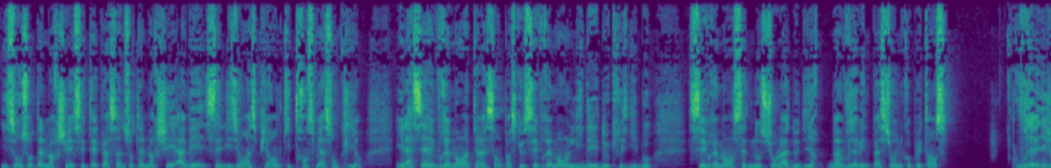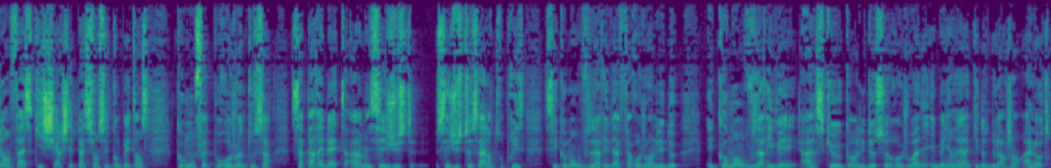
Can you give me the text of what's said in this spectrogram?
ils sont sur tel marché, c'est telle personne sur tel marché avait cette vision inspirante qui transmet à son client. Et là c'est vraiment intéressant parce que c'est vraiment l'idée de Chris Guilbeault, c'est vraiment cette notion-là de dire, ben vous avez une une compétence, vous avez des gens en face qui cherchent cette passion, cette compétence. Comment vous faites pour rejoindre tout ça? Ça paraît bête, hein, mais c'est juste, c'est juste ça l'entreprise. C'est comment vous arrivez à faire rejoindre les deux et comment vous arrivez à ce que quand les deux se rejoignent, eh ben il y en a un qui donne de l'argent à l'autre,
